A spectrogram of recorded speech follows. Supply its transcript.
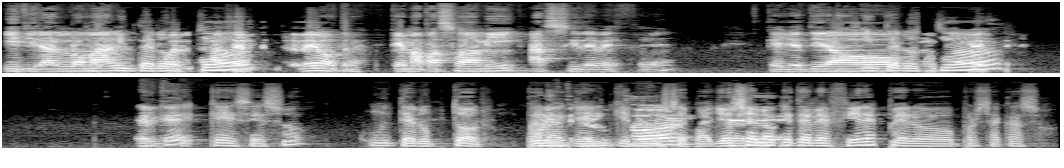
Y tirarlo mal puede hacerte perder otra. Que me ha pasado a mí así de veces, ¿eh? Que yo he tirado Interruptor, veces. ¿El? ¿qué, qué es eso? Un interruptor, para que quien no lo sepa. Yo sé eh, lo que te refieres, pero por si acaso.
